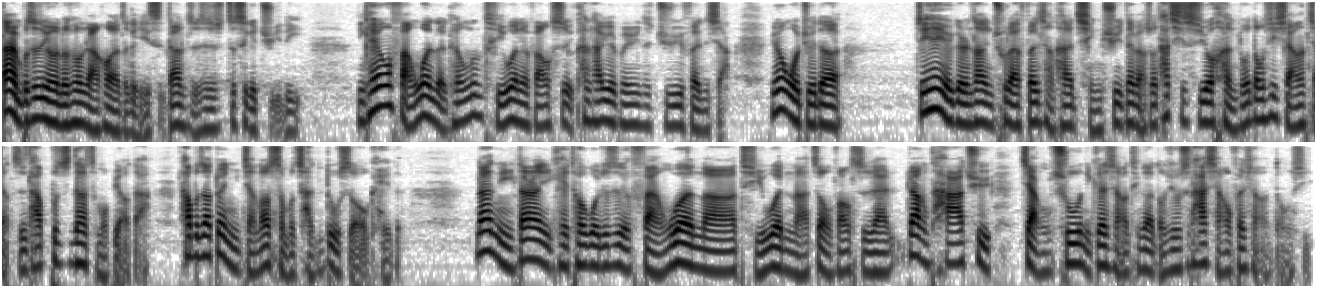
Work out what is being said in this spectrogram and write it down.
当然不是永远都说然后的这个意思，但只是这是一个举例。你可以用反问的，可以用提问的方式，看他愿不愿意继续分享，因为我觉得。今天有一个人找你出来分享他的情绪，代表说他其实有很多东西想要讲，只是他不知道怎么表达，他不知道对你讲到什么程度是 OK 的。那你当然也可以透过就是反问啊、提问啊这种方式来让他去讲出你更想要听到的东西，或是他想要分享的东西。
